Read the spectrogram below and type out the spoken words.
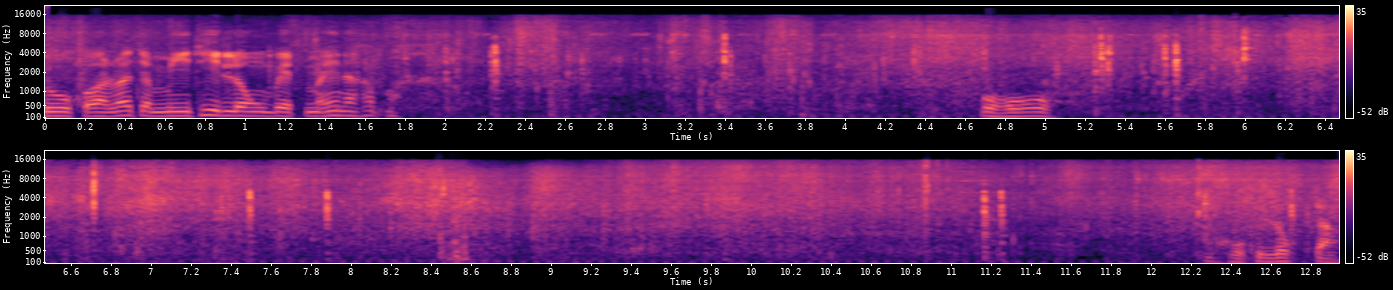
ดูก่อนว่าจะมีที่ลงเบ็ดไหมนะครับ โอ้โหโอ้โหเป็นลกจัง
